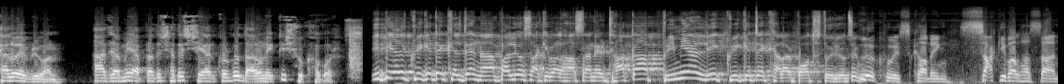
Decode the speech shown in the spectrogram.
হ্যালো এভরিওয়ান আজ আমি আপনাদের সাথে শেয়ার করব দারুণ একটি সুখবর। বিপিএল ক্রিকেটে খেলতে না পারলেও সাকিব আল হাসানের ঢাকা প্রিমিয়ার লিগ ক্রিকেটে খেলার পথ তৈরি হচ্ছে। Look who is coming, সাকিব আল হাসান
